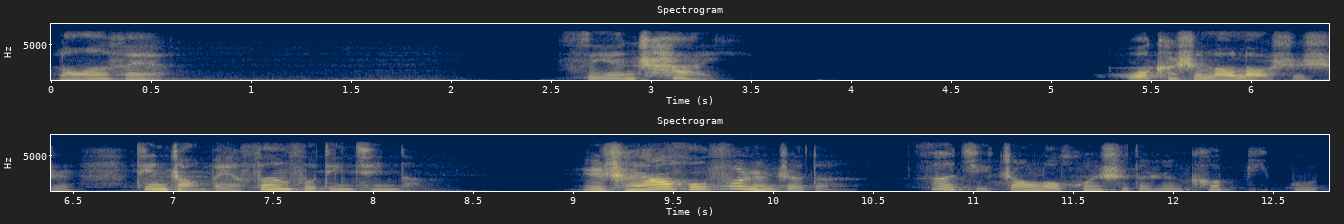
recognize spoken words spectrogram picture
老王妃，此言差矣。我可是老老实实听长辈吩咐定亲的，与陈阳侯夫人这等自己张罗婚事的人可比不得。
